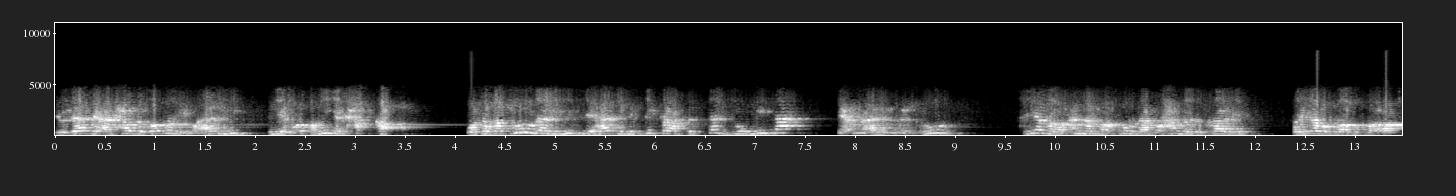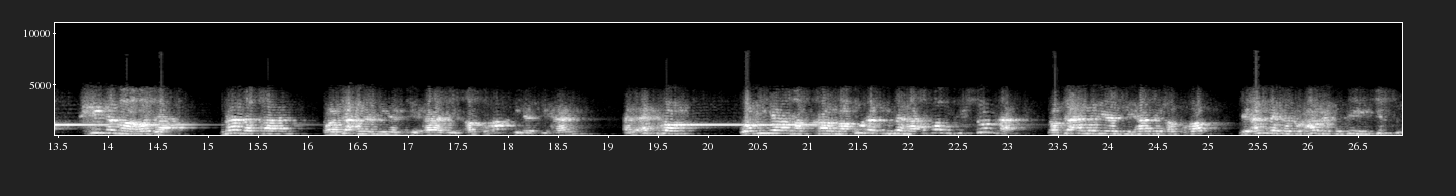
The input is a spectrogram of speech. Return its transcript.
يدافع عن حرب وطنه وهذه هي الوطنية الحقة. وتذكرنا لمثل هذه الذكرى تستلزم منا إعمال المجهود سيما وأن المغفور له محمد الخالد طيب الله ثراه حينما رجع ماذا قال؟ رجعنا من الجهاد الأصغر إلى الجهاد الأكبر. وهي مقولة لها أثر في السنة. رجعنا من الجهاد الأصغر لأنك تحرك به الجسم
